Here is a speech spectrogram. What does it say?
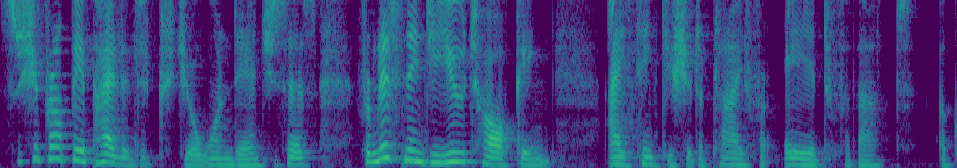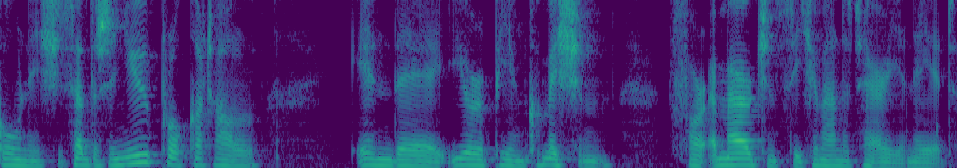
So she brought me a pile of literature one day and she says, From listening to you talking, I think you should apply for aid for that Ogoni. She said there's a new protocol in the European Commission for emergency humanitarian aid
